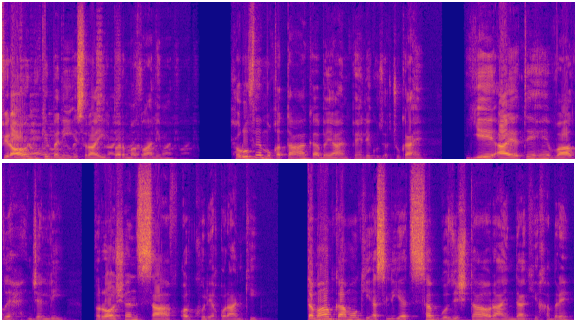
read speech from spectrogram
فرعون کے بنی اسرائیل پر مظالم۔ حروف مقطعہ کا بیان پہلے گزر چکا ہے۔ یہ آیتیں ہیں واضح، جلی، روشن، صاف اور کھلے قرآن کی۔ تمام کاموں کی اصلیت، سب گزشتہ اور آئندہ کی خبریں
